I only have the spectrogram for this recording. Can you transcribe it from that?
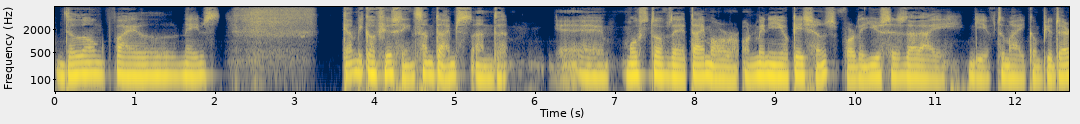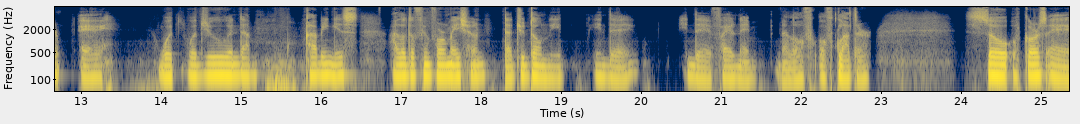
the long file names can be confusing sometimes, and uh, most of the time or on many occasions for the uses that I give to my computer, uh, what, what you end up having is a lot of information that you don't need in the, in the file name, a lot of, of clutter. So, of course, uh,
